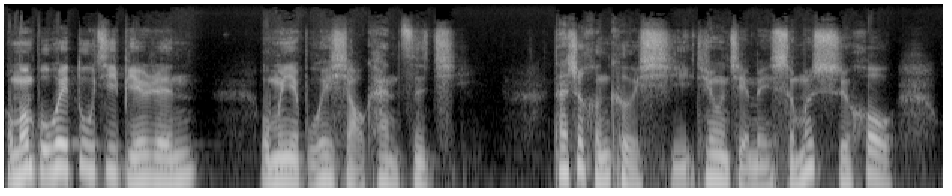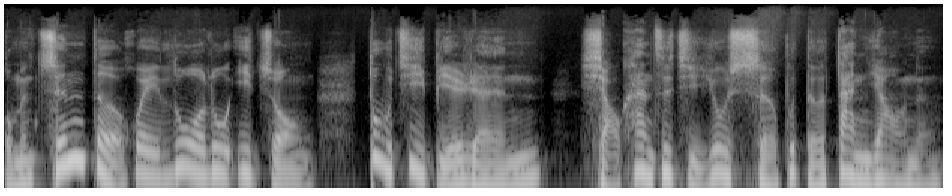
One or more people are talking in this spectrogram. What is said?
我们不会妒忌别人，我们也不会小看自己。但是很可惜，弟兄姐妹，什么时候我们真的会落入一种妒忌别人、小看自己又舍不得弹药呢？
